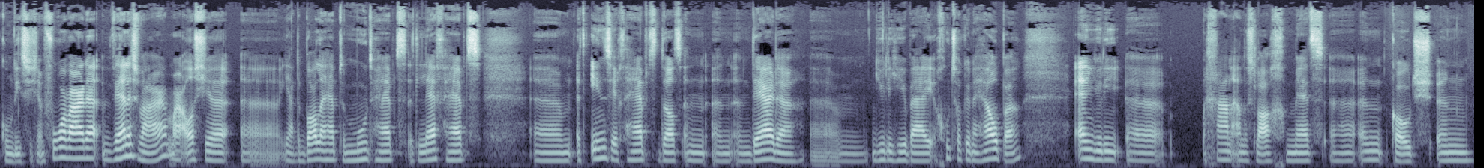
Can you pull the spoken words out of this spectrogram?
condities en voorwaarden, weliswaar. Maar als je uh, ja, de ballen hebt, de moed hebt, het lef hebt, um, het inzicht hebt dat een, een, een derde um, jullie hierbij goed zou kunnen helpen. En jullie uh, gaan aan de slag met een coach, een.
